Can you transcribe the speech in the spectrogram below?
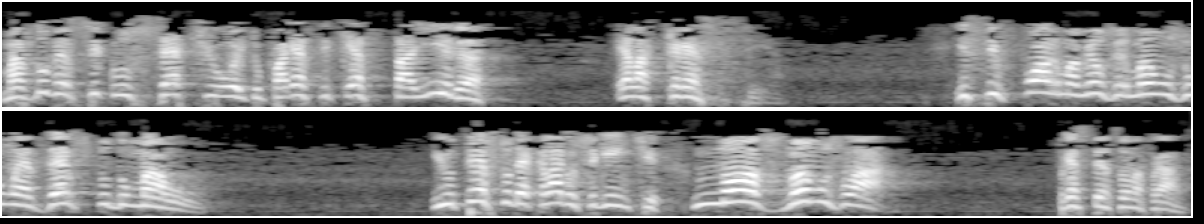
Mas no versículo 7 e 8 parece que esta ira ela cresce. E se forma, meus irmãos, um exército do mal. E o texto declara o seguinte: Nós vamos lá. Presta atenção na frase.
